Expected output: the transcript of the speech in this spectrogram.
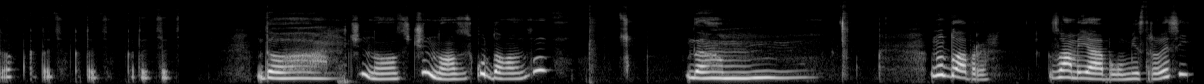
Да, кататися, кататися, кататися. Да, чи нас, чи нас, куди? Ну, да. м. Ну добре. З вами я був містер Лисий.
